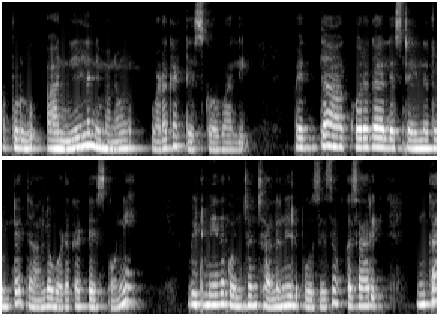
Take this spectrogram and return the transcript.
అప్పుడు ఆ నీళ్ళని మనం వడగట్టేసుకోవాలి పెద్ద కూరగాయల స్టైనర్ ఉంటే దానిలో వడకట్టేసుకొని వీటి మీద కొంచెం చల్లనీళ్ళు పోసేసి ఒక్కసారి ఇంకా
